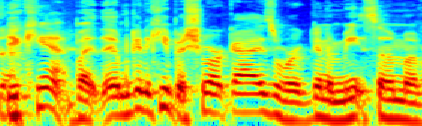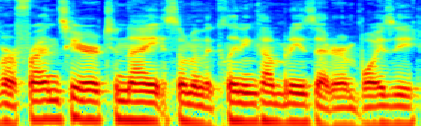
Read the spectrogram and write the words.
You can't. But I'm going to keep it short, guys. We're going to meet some of our friends here tonight, some of the cleaning companies that are in Boise.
